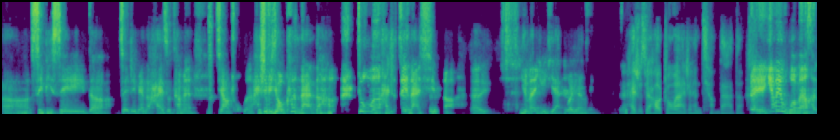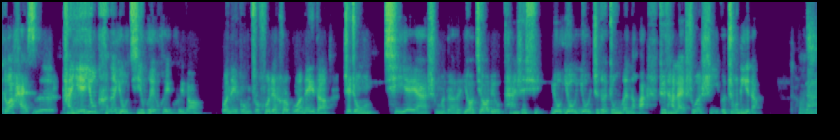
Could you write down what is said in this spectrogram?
呃 CBC 的在这边的孩子，他们讲中文还是比较困难的。中文还是最难学的呃英文语言，我认为。对，还是学好中文还是很强大的。对，因为我们很多孩子他也有可能有机会会回到国内工作，或者和国内的这种企业呀什么的要交流，他是需有有有这个中文的话，对他来说是一个助力的。那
